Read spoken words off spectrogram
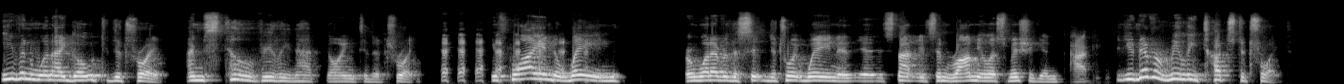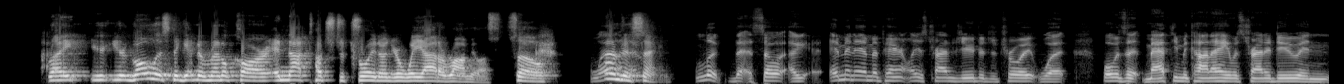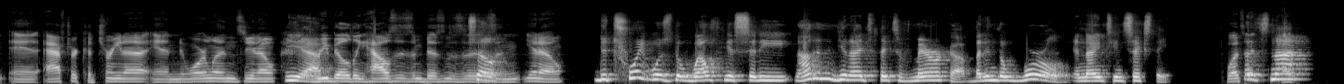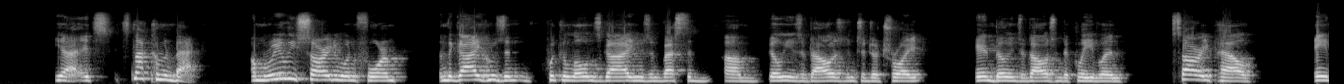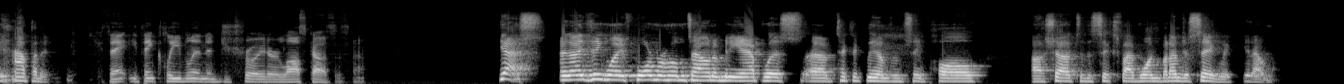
Even when I go to Detroit, I'm still really not going to Detroit. You fly into Wayne or whatever the Detroit Wayne, it- it's not, it's in Romulus, Michigan. I, You never really touch Detroit, right? Your, your goal is to get in a rental car and not touch Detroit on your way out of Romulus. So well, I'm just saying. look that so uh, Eminem apparently is trying to do to Detroit what what was it Matthew McConaughey was trying to do in, in after Katrina in New Orleans you know Yeah. rebuilding houses and businesses So- and you know Detroit was the wealthiest city, not in the United States of America, but in the world in 1960. what's but it it's not yeah it's it's not coming back i'm really sorry to inform and the guy who's in quicken loans guy who's invested um, billions of dollars into detroit and billions of dollars into cleveland Sorry, pal. Ain't happening. You think you think Cleveland and Detroit are lost causes? Huh? Yes, and I think my former hometown of Minneapolis. Uh, technically, I'm from St. Paul. Uh, shout out to the six five one, but I'm just saying, like you know,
